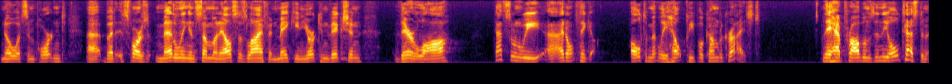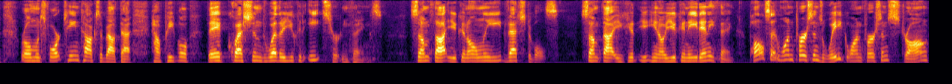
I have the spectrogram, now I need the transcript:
know what's important. Uh, but as far as meddling in someone else's life and making your conviction their law, that's when we I don't think ultimately help people come to Christ. They have problems in the Old Testament. Romans 14 talks about that. How people, they had questioned whether you could eat certain things. Some thought you can only eat vegetables. Some thought you could, you know, you can eat anything. Paul said one person's weak, one person's strong,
